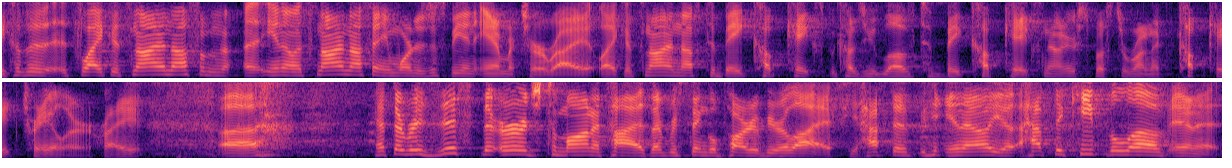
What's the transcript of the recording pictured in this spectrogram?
because it's like it's not enough uh, you know it's not enough anymore to just be an amateur right? Like it's not enough to bake cupcakes because you love to bake cupcakes. Now you're supposed to run a cupcake trailer right? Uh, you have to resist the urge to monetize every single part of your life. You have to you know you have to keep the love in it.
